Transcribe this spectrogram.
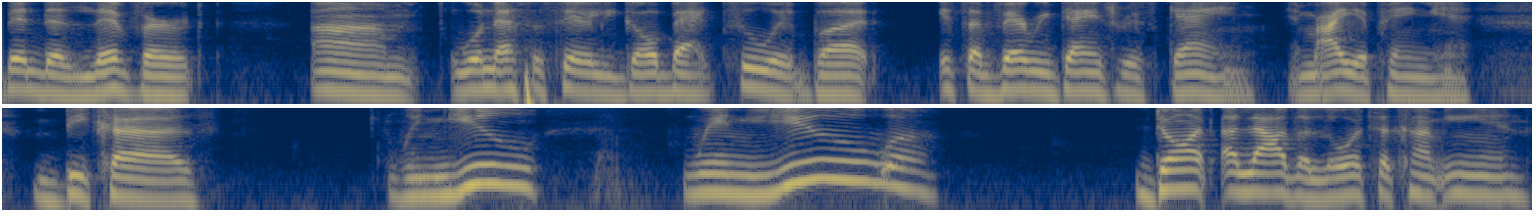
been delivered, um, will necessarily go back to it. But it's a very dangerous game, in my opinion, because when you, when you, don't allow the Lord to come in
